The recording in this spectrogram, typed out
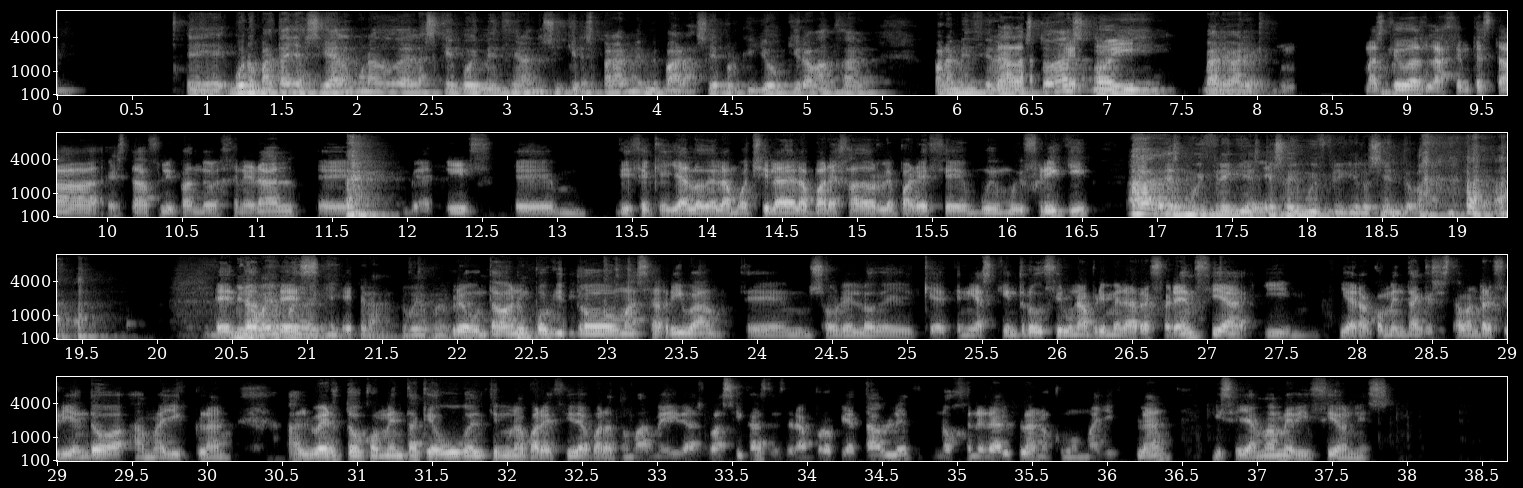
Eh, bueno, batalla, si hay alguna duda de las que voy mencionando, si quieres pararme, me paras, ¿eh? porque yo quiero avanzar para mencionarlas todas y... Vale, vale. Más que dudas, la gente está, está flipando en general. Beatriz dice que ya lo de la mochila del aparejador le parece muy, muy friki. Ah, es muy friki, es que soy muy friki, lo siento. preguntaban un poquito más arriba eh, sobre lo de que tenías que introducir una primera referencia y, ahora comentan que se estaban refiriendo a, Magic Plan. Alberto comenta que Google tiene una parecida para tomar medidas básicas desde la propia tablet, no genera el plano como Magic Plan y se llama mediciones.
